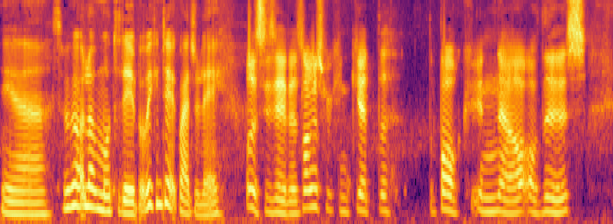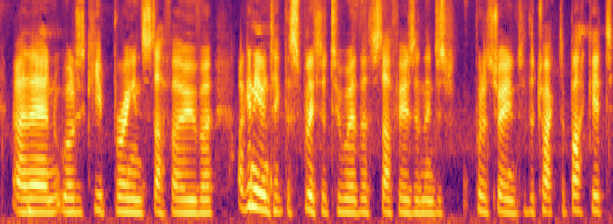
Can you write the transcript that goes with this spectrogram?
yeah. So we've got a lot more to do, but we can do it gradually. Well, this is it. As long as we can get the, the bulk in now of this, and then we'll just keep bringing stuff over. I can even take the splitter to where the stuff is and then just put it straight into the tractor bucket.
